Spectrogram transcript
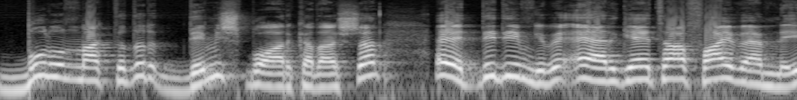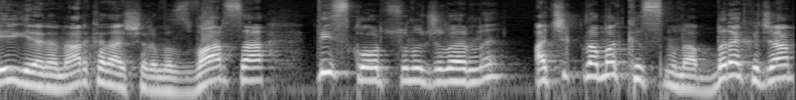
bulunmaktadır demiş bu arkadaşlar. Evet dediğim gibi eğer GTA 5M ile ilgilenen arkadaşlarımız varsa Discord sunucularını açıklama kısmına bırakacağım.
